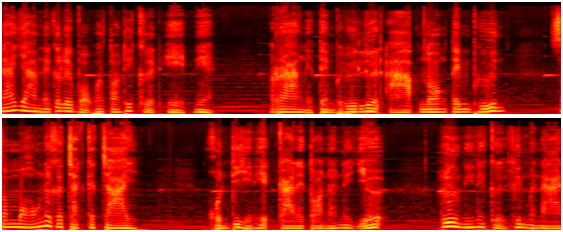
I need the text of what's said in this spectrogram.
น้ายามเนี่ยก็เลยบอกว่าตอนที่เกิดเหตุเนี่ยร่างเนี่ยเต็มไปด้วยเลือดอาบนองเต็มพื้น สมองเนี่ยกระจัดกระจาย คนที่เห็นเหตุการณ์ในตอนนั้นเนี่ยเยอะ เรื่องนี้เนี่ยเกิดขึ้นมานาน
